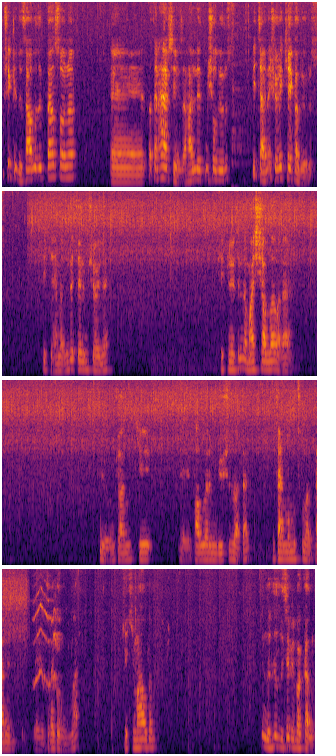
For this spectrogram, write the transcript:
Bu şekilde sağladıktan sonra e, zaten her şeyimizi halletmiş oluyoruz. Bir tane şöyle kek alıyoruz. Peki hemen üretelim şöyle. Kek üretiminde maşallah var ha. Bilmiyorum şu anki e, pallarım güçlü zaten. Bir tane mamutum var, bir tane e, dragonum var. Kekimi aldım. Şimdi hızlıca bir bakalım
